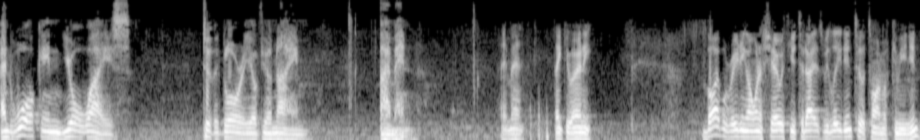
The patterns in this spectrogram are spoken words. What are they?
and walk in your ways to the glory of your name. Amen. Amen. Thank you, Ernie. Bible reading I want to share with you today as we lead into a time of communion.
